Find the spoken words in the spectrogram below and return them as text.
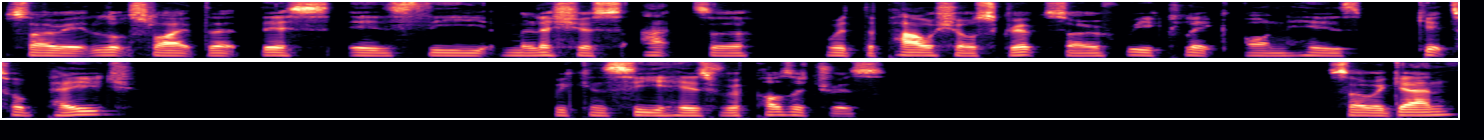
So it looks like that this is the malicious actor with the PowerShell script. So if we click on his GitHub page, we can see his repositories. So again,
